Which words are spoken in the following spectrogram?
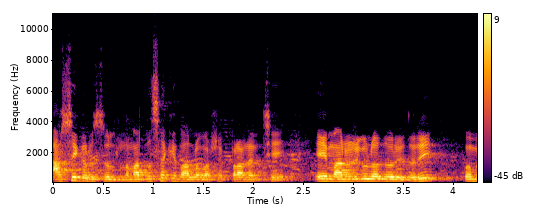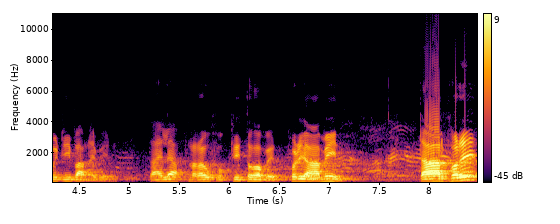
আশেখ রসুল, মাদ্রাসাকে ভালোবাসে প্রাণের চেয়ে, এই মানুষগুলো ধরে ধরে কমিটি বানাবেন। তাহলে আপনারা উপকৃত হবেন। পরে আমিন। তারপরে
